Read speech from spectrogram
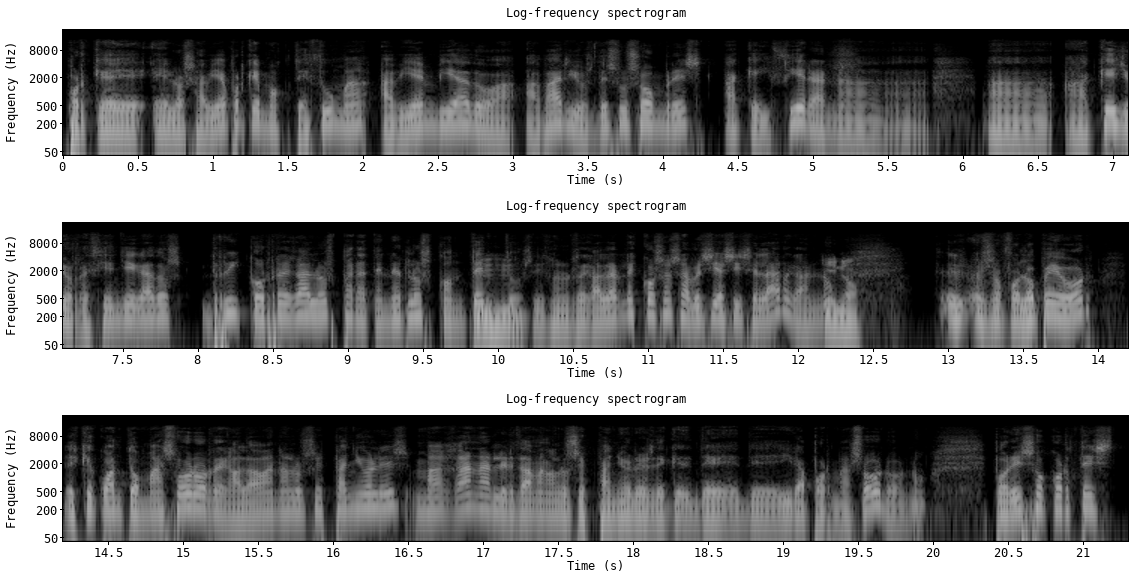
Porque eh, lo sabía porque Moctezuma había enviado a, varios de sus hombres a que hicieran a, a, aquellos recién llegados ricos regalos para tenerlos contentos. Dijeron, regalarles cosas a ver si así se largan, ¿no? Y no. E, eso fue lo peor, es que cuanto más oro regalaban a los españoles, más ganas les daban a los españoles de, de, de ir a por más oro, ¿no? Por eso Cortés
